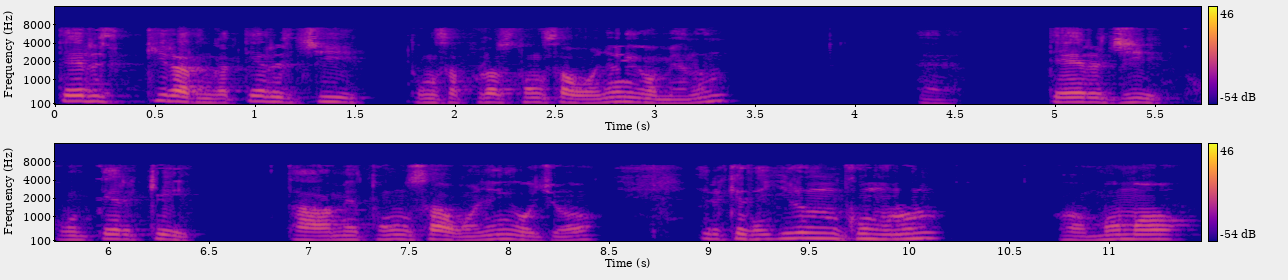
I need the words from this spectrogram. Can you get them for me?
때르기라든가 때르지 동사 플러스 동사 원형이 오면은 예. 때르지 혹은 때르기 다음에 동사 원형이 오죠. 이렇게 된 이런 구문은 어, 뭐뭐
